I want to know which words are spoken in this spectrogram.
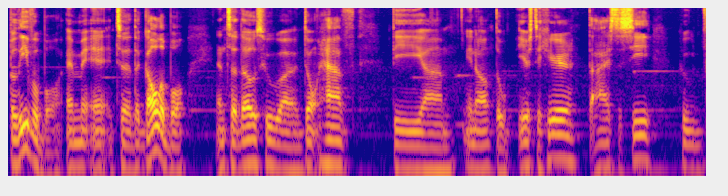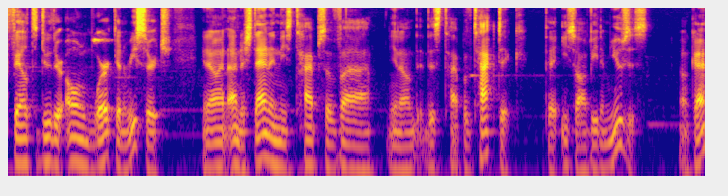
believable and, and to the gullible and to those who uh, don't have the um, you know the ears to hear, the eyes to see, who fail to do their own work and research, you know, and understanding these types of uh, you know th- this type of tactic that Esau of Edom uses. Okay,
